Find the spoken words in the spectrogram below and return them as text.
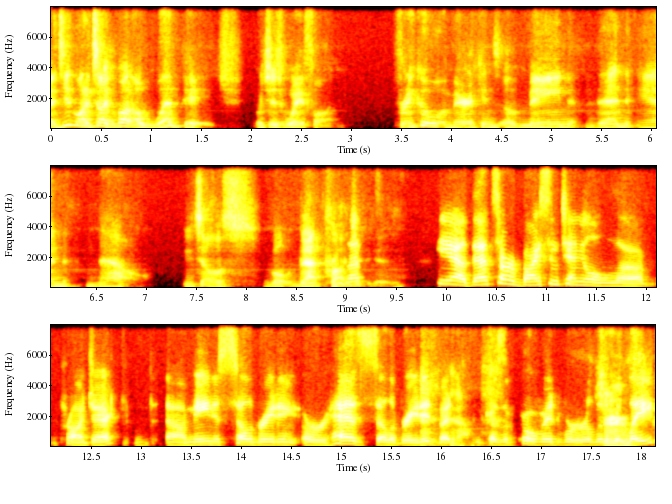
I did want to talk about a web page, which is way fun. Franco Americans of Maine, then and now. Can you tell us about that project is? Yeah, that's our bicentennial uh, project. Uh, Maine is celebrating or has celebrated, but yeah. because of COVID, we're a little sure. bit late.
